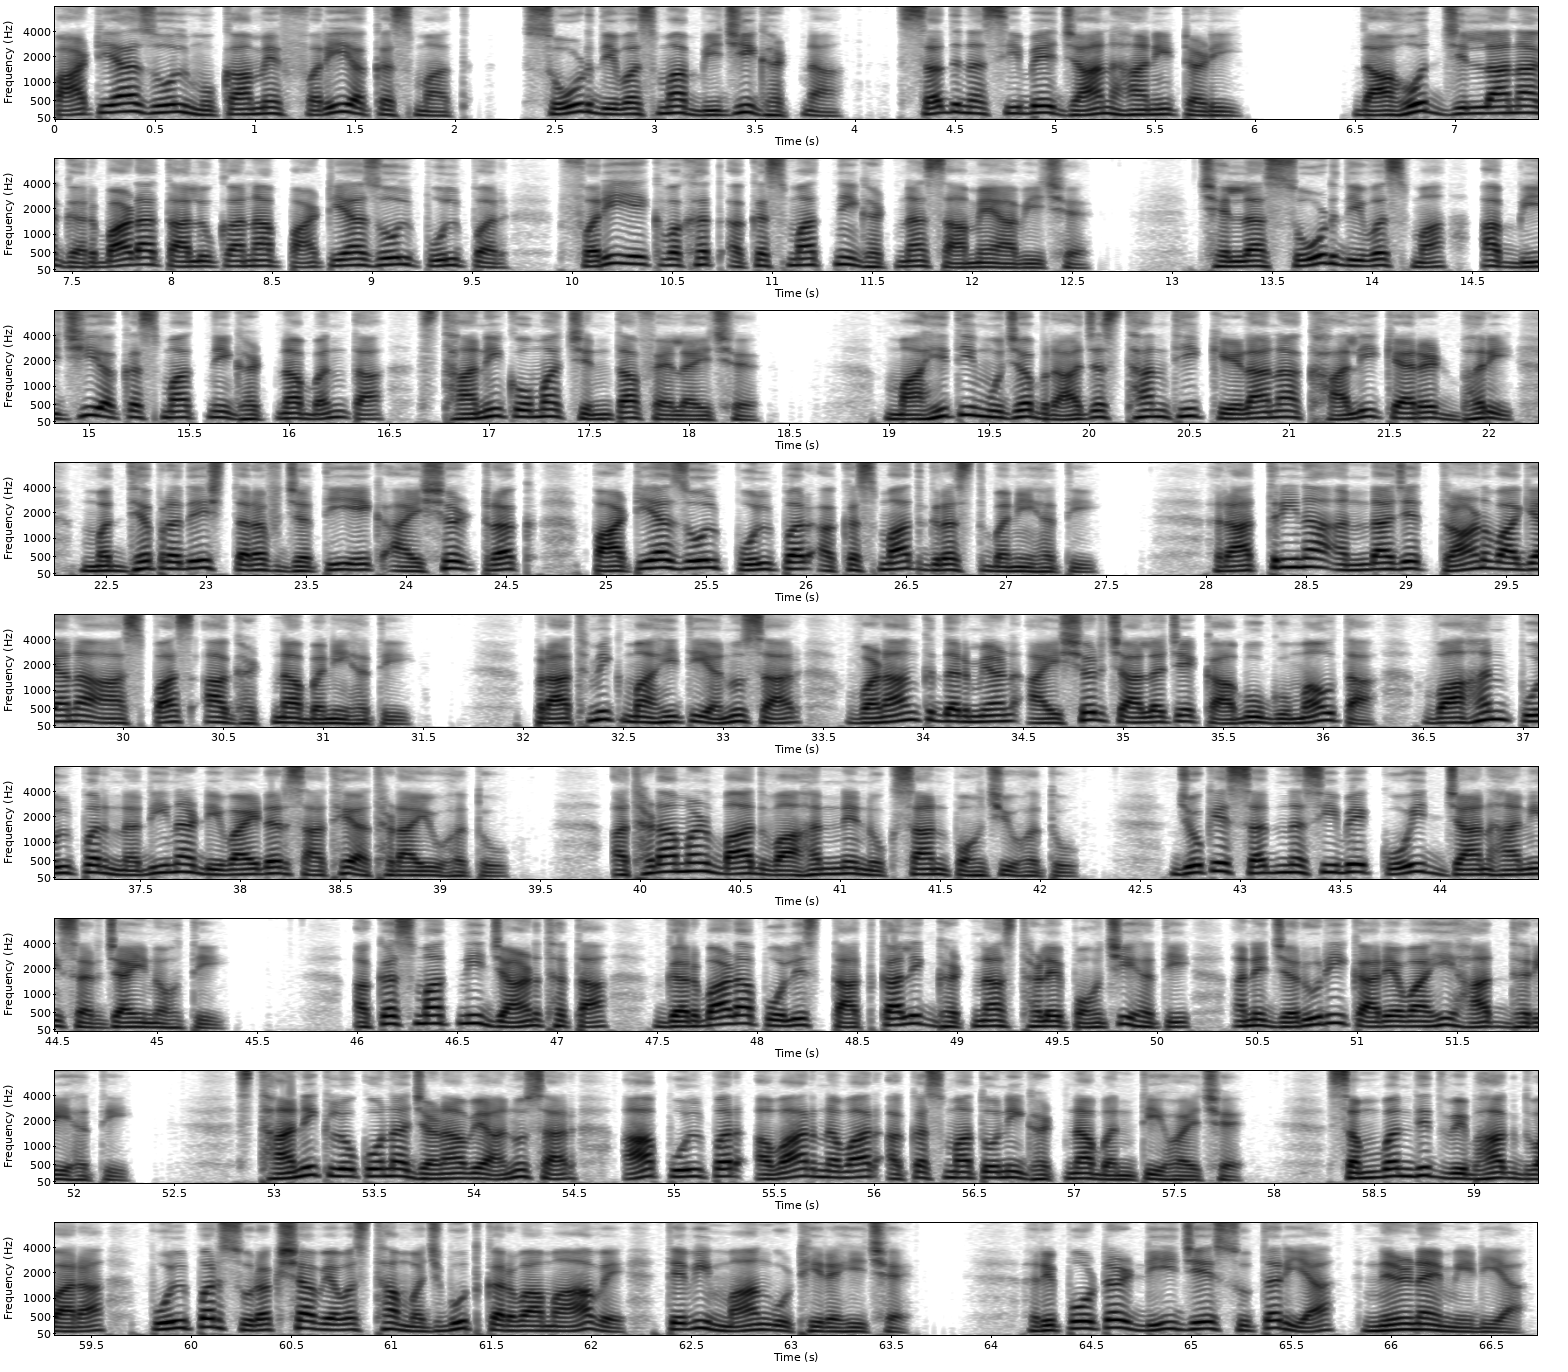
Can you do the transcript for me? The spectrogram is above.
પાટિયાઝોલ મુકામે ફરી અકસ્માત, સોળ દિવસમાં બીજી ઘટના, સદનસીબે જાનહાની ટળી. દાહોદ જિલ્લાના ગરબાડા તાલુકાના પાટિયાઝોલ પુલ પર ફરી એક વખત અકસ્માતની ઘટના સામે આવી છે. છેલ્લા સોળ દિવસમાં આ બીજી અકસ્માતની ઘટના બનતા સ્થાનિકોમાં ચિંતા ફેલાઈ છે. માહિતી મુજબ રાજસ્થાનથી કેળાના ખાલી કેરેટ ભરી મધ્યપ્રદેશ તરફ જતી એક આઈશર ટ્રક પાટિયાઝોલ પુલ પર અકસ્માતગ્રસ્ત બની હતી. રાત્રિના અંદાજે ત્રણ વાગ્યાના આસપાસ આ ઘટના બની હતી. પ્રાથમિક માહિતી અનુસાર વળાંક દરમિયાન આઈશર ચાલકે કાબૂ ગુમાવતા વાહન પુલ પર નદીના ડિવાઇડર સાથે અથડાયું હતું. અથડામણ બાદ વાહનને નુકસાન પહોંચ્યું હતું. જો કે સદનસીબે કોઈ જ જાનહાનિ સર્જાઈ નહોતી. અકસ્માતની જાણ થતાં ગરબાડા પોલીસ તાત્કાલિક ઘટનાસ્થળે પહોંચી હતી અને જરૂરી કાર્યવાહી હાથ ધરી હતી. સ્થાનિક લોકોના જણાવ્યા અનુસાર, આ પુલ પર અવારનવાર અકસ્માતોની ઘટના બનતી હોય છે. સંબંધિત વિભાગ દ્વારા પુલ પર સુરક્ષા વ્યવસ્થા મજબૂત કરવામાં આવે તેવી માંગ ઉઠી રહી છે. રિપોર્ટર ડી જે સુતરિયા, નિર્ણય મીડિયા.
